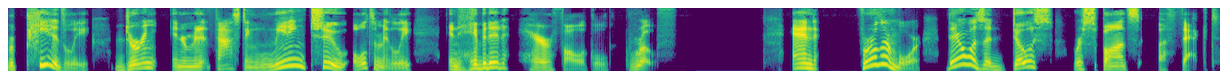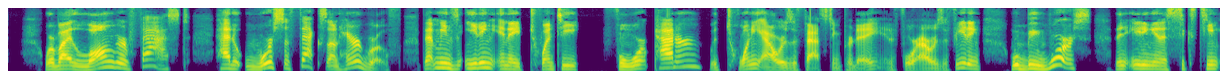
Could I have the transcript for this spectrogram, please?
repeatedly during intermittent fasting, leading to ultimately inhibited hair follicle growth. And furthermore, there was a dose response effect, whereby longer fast had worse effects on hair growth. That means eating in a 24 pattern with 20 hours of fasting per day and 4 hours of feeding would be worse than eating in a 16-8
